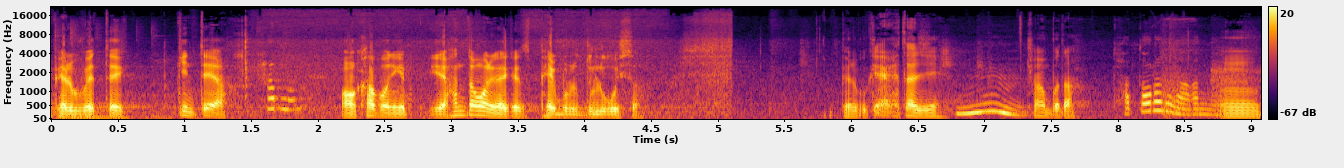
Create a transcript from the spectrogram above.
이게 밸브에 때낀 때야 카본? 어 카본 이게, 이게 한 덩어리가 이렇게 밸브를 누르고 있어 밸브 깨끗하지 음. 처음보다 다 떨어져 나갔네요. 음.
